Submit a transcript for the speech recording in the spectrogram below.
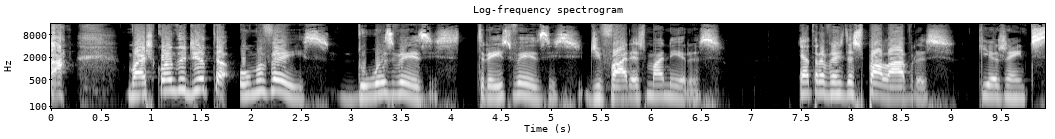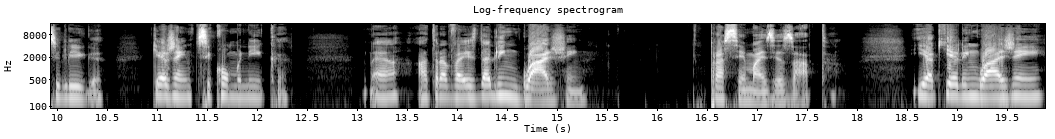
mas quando dita uma vez, duas vezes, três vezes, de várias maneiras, é através das palavras que a gente se liga, que a gente se comunica, né? Através da linguagem, para ser mais exata. E aqui a linguagem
